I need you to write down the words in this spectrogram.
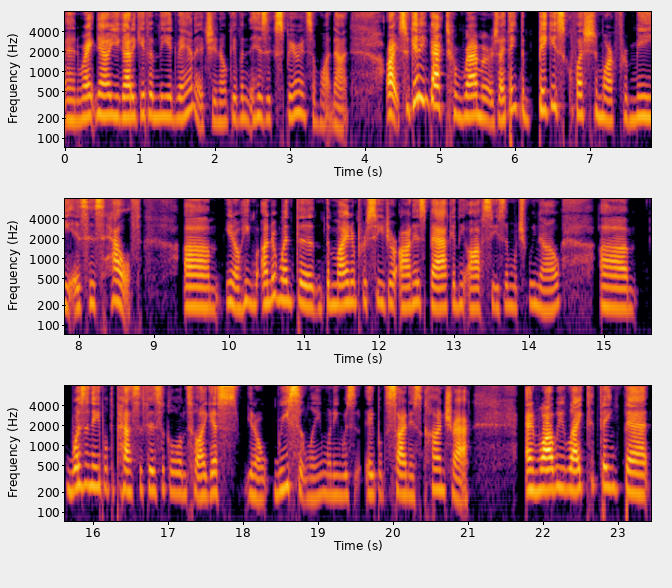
and right now you got to give him the advantage, you know, given his experience and whatnot. All right, so getting back to Remmers, I think the biggest question mark for me is his health. Um, you know, he underwent the the minor procedure on his back in the off season, which we know. Um, wasn't able to pass the physical until I guess you know recently when he was able to sign his contract. And while we like to think that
